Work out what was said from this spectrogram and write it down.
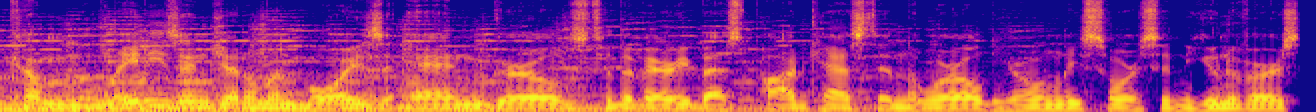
Welcome, ladies and gentlemen, boys and girls, to the very best podcast in the world, your only source in the universe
